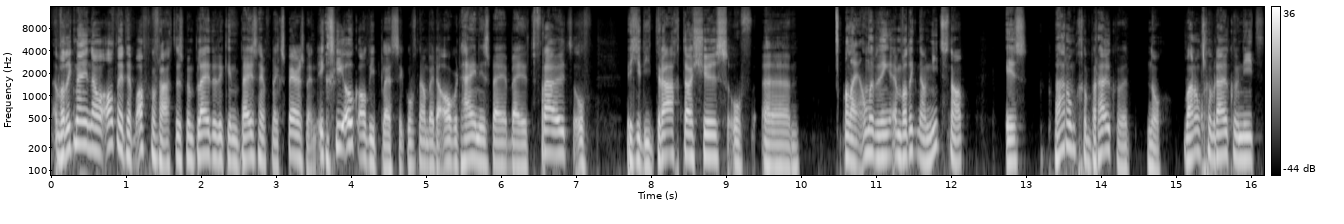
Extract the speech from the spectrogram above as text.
Wat ik mij nou altijd heb afgevraagd, dus ik ben blij dat ik in het bijzijn van experts ben. Ik zie ook al die plastic, of nou bij de Albert Heijn is, bij, bij het fruit, of weet je, die draagtasjes, of uh, allerlei andere dingen. En wat ik nou niet snap, is waarom gebruiken we het nog? Waarom gebruiken we niet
